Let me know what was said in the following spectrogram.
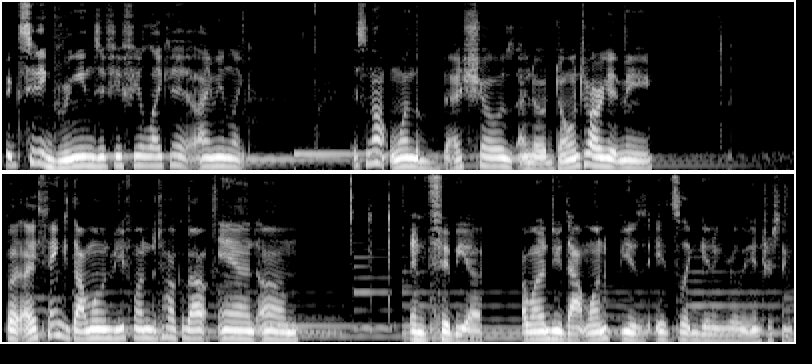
Big City Greens if you feel like it. I mean, like, it's not one of the best shows. I know, don't target me. But I think that one would be fun to talk about. And, um, Amphibia. I want to do that one because it's like getting really interesting.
